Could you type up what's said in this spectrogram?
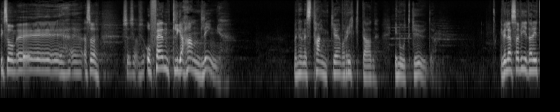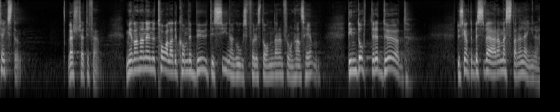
liksom, eh, eh alltså, offentliga handling. Men hennes tanke var riktad emot Gud. Vi vill läsa vidare i texten. Vers 35. Medan han ännu talade kom det bud till synagogsföreståndaren från hans hem. Din dotter är död. Du ska inte besvära mästaren längre.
